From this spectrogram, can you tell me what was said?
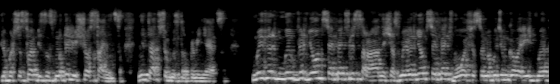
для большинства бизнес-моделей еще останется. Не так все быстро поменяется мы, вер, мы вернемся опять в рестораны сейчас, мы вернемся опять в офисы, мы будем говорить, мы,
